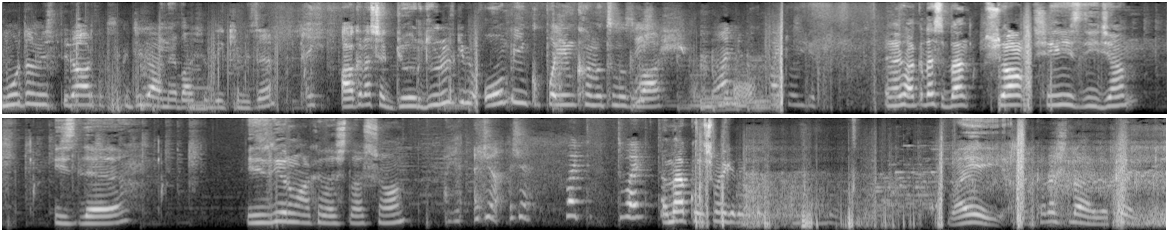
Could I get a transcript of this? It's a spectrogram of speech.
Murder Mystery artık sıkıcı gelmeye başladı ikimize. Ay, Arkadaşlar gördüğünüz gibi 10.000 kupayın kanıtımız var. Öldü. Evet arkadaşlar ben şu an şeyi izleyeceğim. İzle. İzliyorum arkadaşlar şu an. Ömer konuşmaya gerek yok. Vay arkadaşlar bakın.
